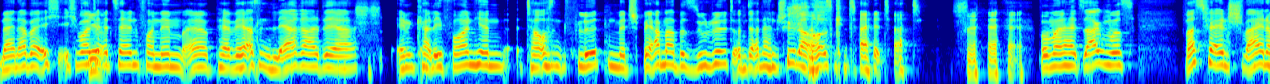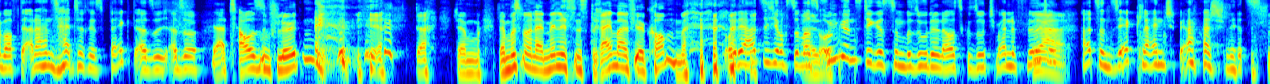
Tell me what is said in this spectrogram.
Nein, aber ich, ich wollte Ja. erzählen von dem äh, perversen Lehrer, der in Kalifornien tausend Flöten mit Sperma besudelt und dann an Schüler ausgeteilt hat. Wo man halt sagen muss, was für ein Schwein, aber auf der anderen Seite Respekt. Also, also ja tausend Flöten. ja, da, da, da muss man da mindestens dreimal für kommen. und er hat sich auch so was Also- Ungünstiges zum Besudeln ausgesucht. Ich meine, eine Flöte Ja. hat so einen sehr kleinen Spermaschlitz.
